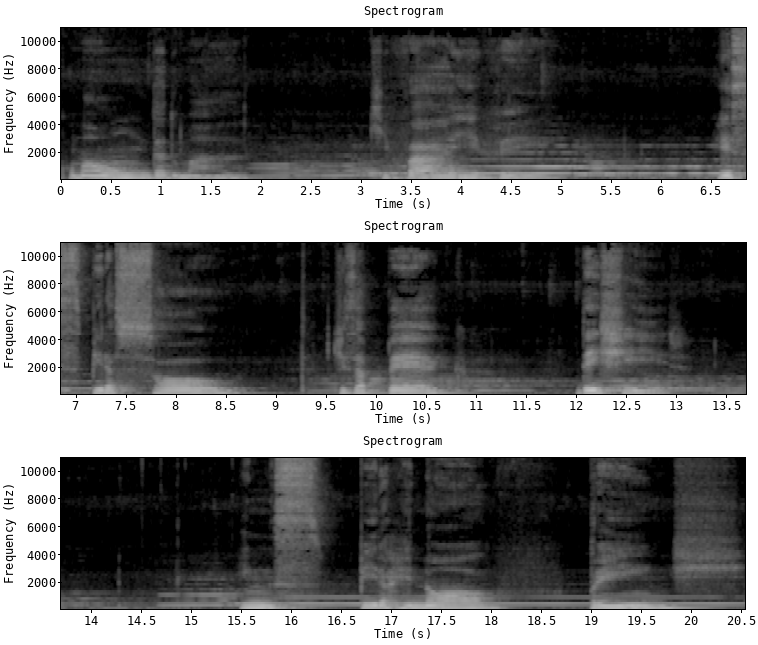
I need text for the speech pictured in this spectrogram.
como a onda do mar que vai e vem. Respira, solta, desapega, deixe ir. Inspira, renova, preenche,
